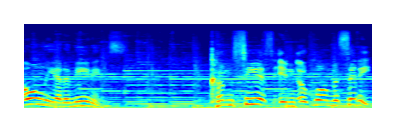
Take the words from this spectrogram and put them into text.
only at Amini's. Come see us in Oklahoma City.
